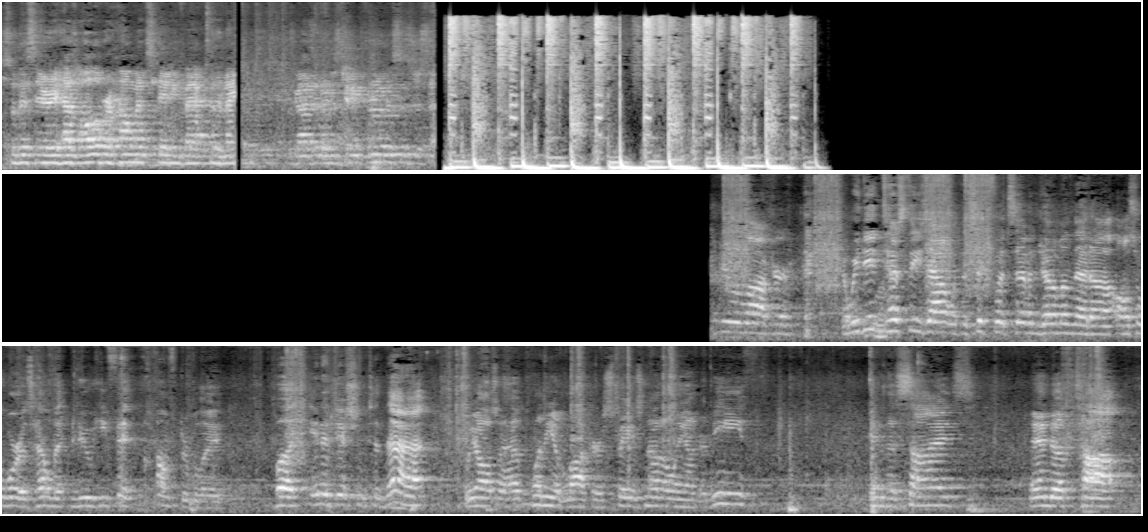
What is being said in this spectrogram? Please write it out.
So this area has all of our helmets dating back to the 19th. So guys that are just getting through, this is just New locker. And we did test these out with the six foot seven gentleman that uh, also wore his helmet, knew he fit comfortably. But in addition to that, we also have plenty of locker space, not only underneath, in the sides, and up top.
